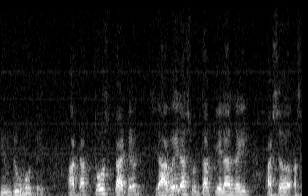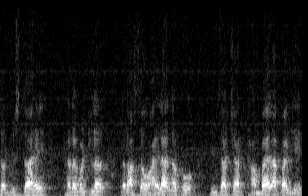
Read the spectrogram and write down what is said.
हिंदू होते. आता तोच पॅटर्न यावेळेला सुद्धा केला जाईल असं असं दिसतं आहे. खरं म्हटलं तर असं व्हायला नको. हिंसाचार थांबायला पाहिजे.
